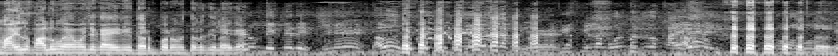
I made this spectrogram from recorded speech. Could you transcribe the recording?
माहिल मालूम आहे म्हणजे काय धर्म परमित्र केलंय काय? ही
